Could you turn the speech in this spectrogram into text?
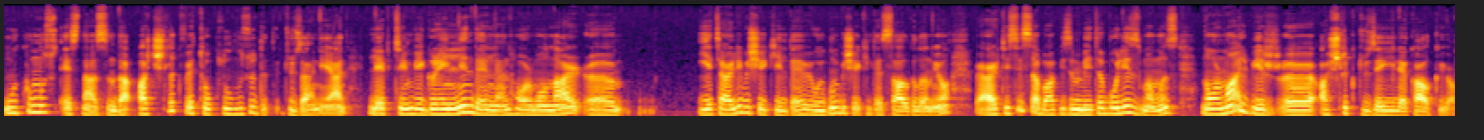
Uykumuz esnasında açlık ve tokluğumuzu düzenleyen leptin ve ghrelin denilen hormonlar e, yeterli bir şekilde ve uygun bir şekilde salgılanıyor ve ertesi sabah bizim metabolizmamız normal bir e, açlık düzeyiyle kalkıyor.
